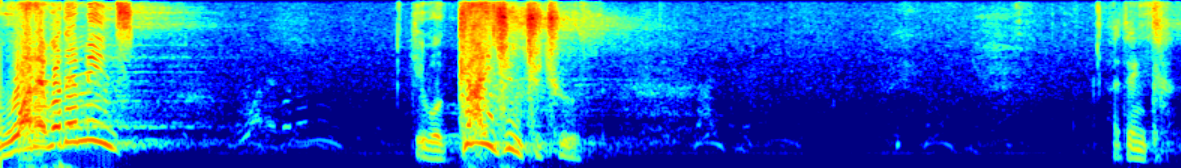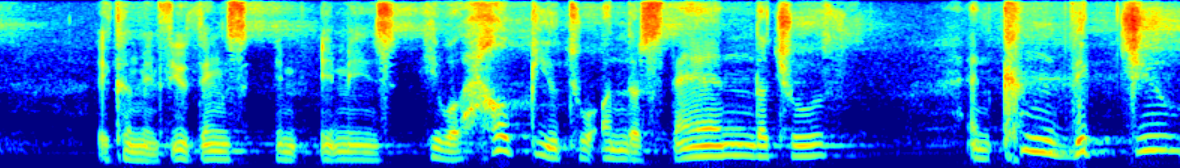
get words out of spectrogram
Whatever that means. He will guide you into truth. I think it can mean few things. It, it means He will help you to understand the truth and convict you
